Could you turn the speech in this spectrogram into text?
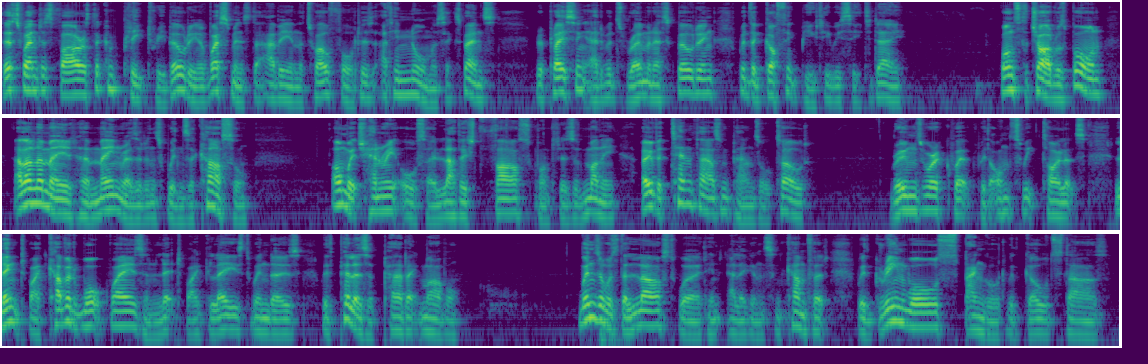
This went as far as the complete rebuilding of Westminster Abbey in the 1240s at enormous expense, replacing Edward's Romanesque building with the Gothic beauty we see today. Once the child was born, Eleanor made her main residence Windsor Castle, on which Henry also lavished vast quantities of money, over £10,000 all told. Rooms were equipped with ensuite toilets, linked by covered walkways and lit by glazed windows with pillars of Purbeck marble. Windsor was the last word in elegance and comfort, with green walls spangled with gold stars.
